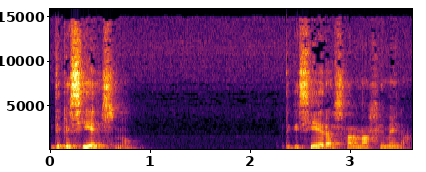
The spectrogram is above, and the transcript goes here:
de que sí es, ¿no? De que sí eras alma gemela.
